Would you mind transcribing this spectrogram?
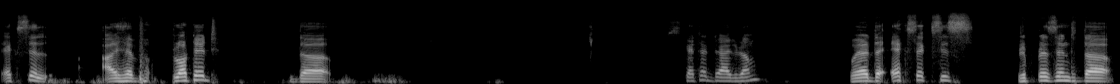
Excel, I have plotted the scatter diagram where the x-axis represent the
